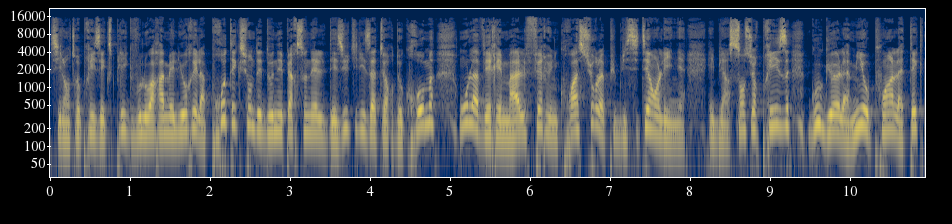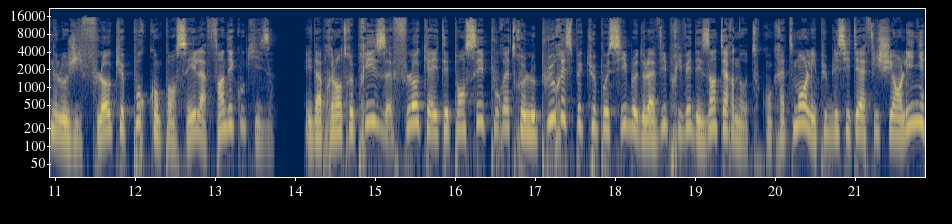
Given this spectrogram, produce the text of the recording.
Si l'entreprise explique vouloir améliorer la protection des données personnelles des utilisateurs de Chrome, on la verrait mal faire une croix sur la publicité en ligne. Eh bien, sans surprise, Google a mis au point la technologie Flock pour compenser la fin des cookies. Et d'après l'entreprise, Flock a été pensé pour être le plus respectueux possible de la vie privée des internautes. Concrètement, les publicités affichées en ligne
